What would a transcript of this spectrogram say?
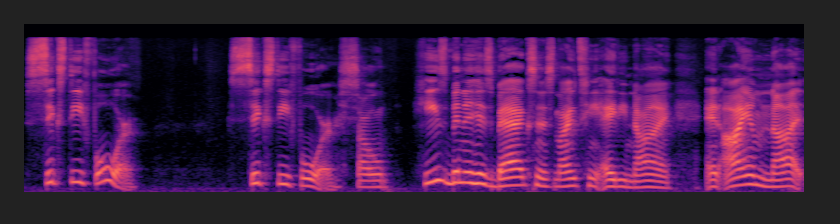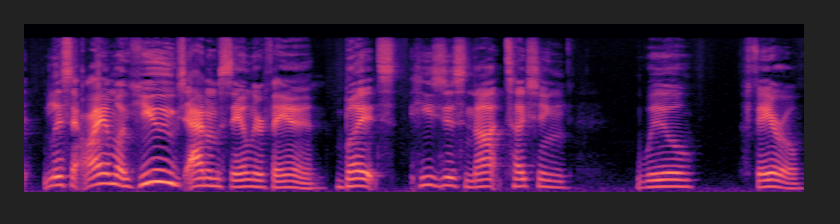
64. 64. So he's been in his bag since 1989 and I am not, listen, I am a huge Adam Sandler fan, but he's just not touching Will Ferrell.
